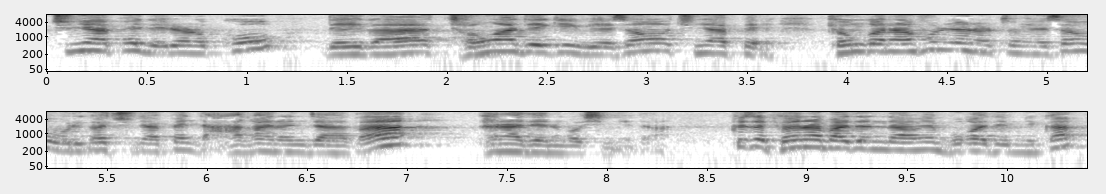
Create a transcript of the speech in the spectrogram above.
주님 앞에 내려놓고 내가 정화되기 위해서 주님 앞에 경건한 훈련을 통해서 우리가 주님 앞에 나가는 자가 변화되는 것입니다. 그래서 변화받은 다음에 뭐가 됩니까?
